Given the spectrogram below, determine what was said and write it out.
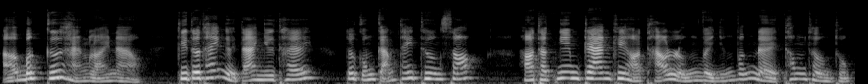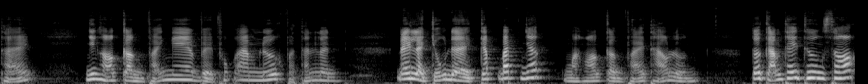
Ở bất cứ hạng loại nào, khi tôi thấy người ta như thế, tôi cũng cảm thấy thương xót. Họ thật nghiêm trang khi họ thảo luận về những vấn đề thông thường thuộc thể, nhưng họ cần phải nghe về phúc âm nước và thánh linh. Đây là chủ đề cấp bách nhất mà họ cần phải thảo luận. Tôi cảm thấy thương xót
